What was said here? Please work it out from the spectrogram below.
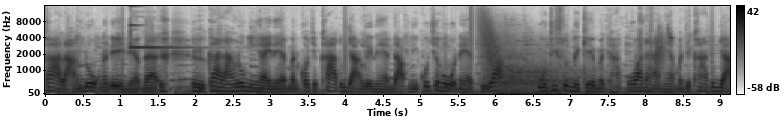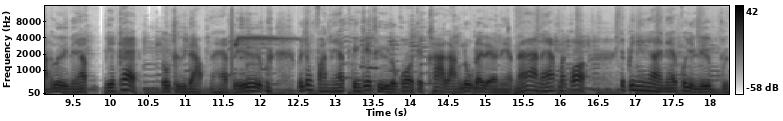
ฆ่าล้างโลกนั่นเองนะครับนะเออฆ่าล้างโลกยังไงเนี่ยมันก็จะฆ่าทุกอย่างเลยนะครับดาบนี้ก็จะโหดนะครับถือว่าอูที่สุดในเกมเลยครับก็ว่าได้นะครับมันจะฆ่าทุกอย่างเลยนะครับเพียงแค่เราถือดาบนะครับเออไม่ต้องฟันนะครับเพียงแค่ถือเราก็จะฆ่าล้างโลกได้แล้วนะครับนะนะครับมันก็ จะเป็นยังไงนะครับก็อย่าลืมกด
